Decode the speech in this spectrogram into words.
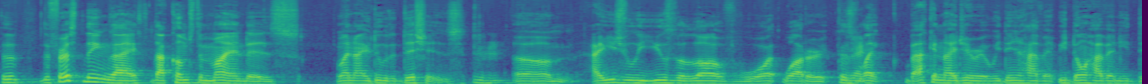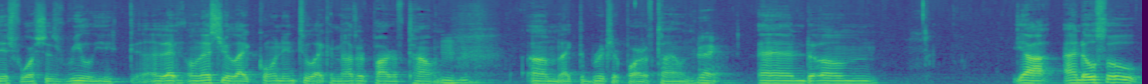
the the first thing I, that comes to mind is when i do the dishes Mm-hmm. um, I usually use a lot of wa- water because, Right. like back in Nigeria, we didn't have it. We don't have any dishwashers really, unless, unless you're like going into like another part of town, Mm-hmm. um, like the richer part of town. Right. And um, yeah, and also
